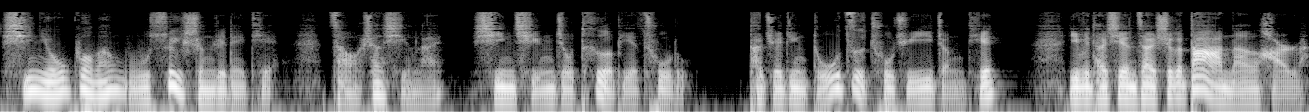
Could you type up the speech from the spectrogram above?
犀牛过完五岁生日那天早上醒来，心情就特别粗鲁。他决定独自出去一整天，因为他现在是个大男孩了。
